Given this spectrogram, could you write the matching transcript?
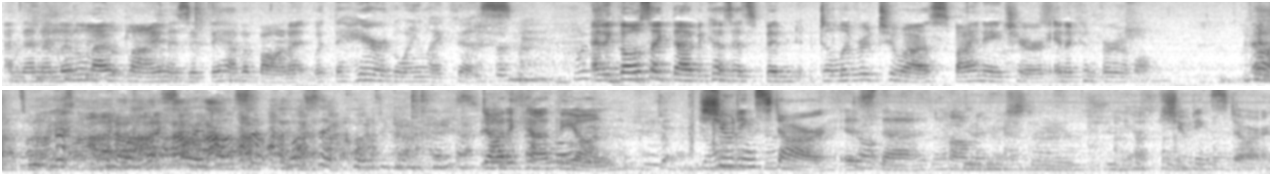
and then a little outline as if they have a bonnet with the hair going like this. And it goes like that because it's been delivered to us by nature in a convertible. That's what. Sorry, what's that, what's that called again, please? Dodecatheon. Shooting star is the common. Yeah, shooting star.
